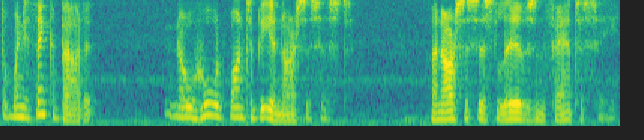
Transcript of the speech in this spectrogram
But when you think about it, you know, who would want to be a narcissist? A narcissist lives in fantasy.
